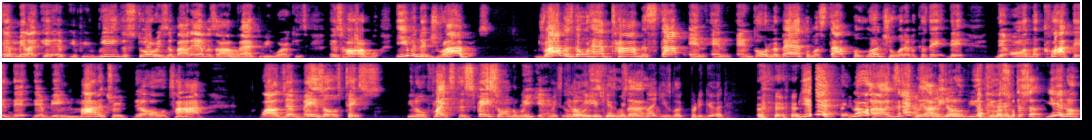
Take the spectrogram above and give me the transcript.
I mean, like if, if, you read the stories about Amazon oh. factory workers, it's horrible. Even the drivers, drivers don't have time to stop and and and go to the bathroom or stop for lunch or whatever because they they they're on the clock. They they they're being monitored the whole time. While Jeff Bezos takes you know flights to space on the weekend. Makes you know, Asian kids making those Nikes look pretty good yeah, no, uh, exactly. I mean, you know, if, you, if you're a sweatshop, yeah, no,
